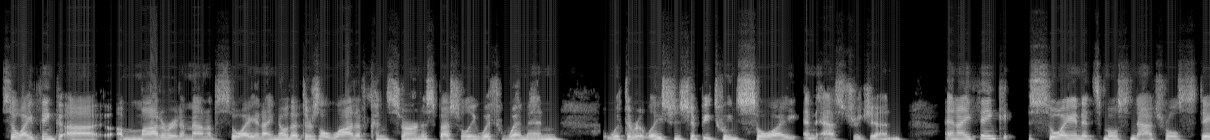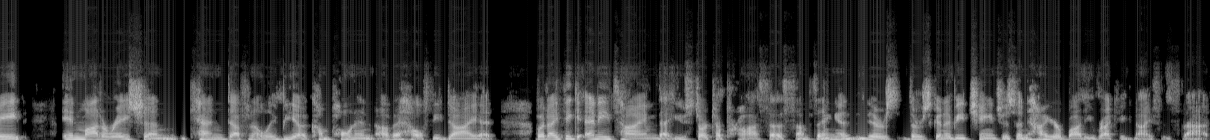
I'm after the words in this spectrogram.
So I think uh, a moderate amount of soy, and I know that there's a lot of concern, especially with women, with the relationship between soy and estrogen. And I think soy in its most natural state in moderation can definitely be a component of a healthy diet. But I think anytime that you start to process something, and there's there's going to be changes in how your body recognizes that.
